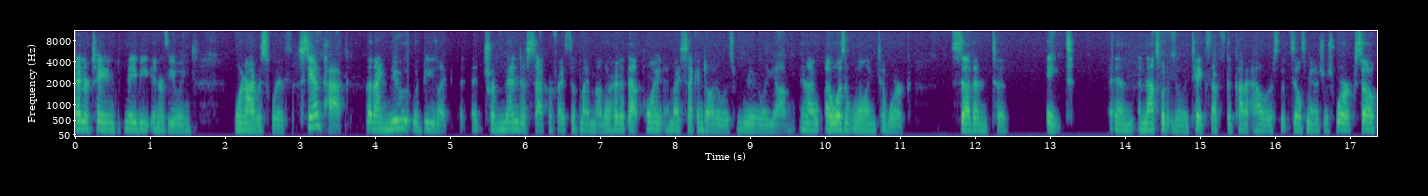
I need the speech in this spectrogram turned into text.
entertained maybe interviewing when I was with Stanpack, but I knew it would be like a, a, tremendous sacrifice of my motherhood at that point, and my second daughter was really young, and I, I wasn't willing to work seven to eight, and and that's what it really takes. That's the kind of hours that sales managers work. So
